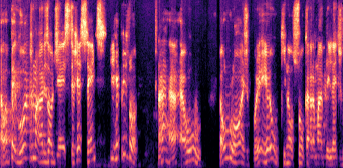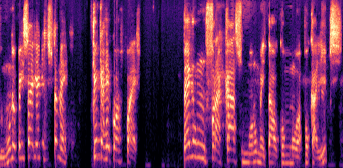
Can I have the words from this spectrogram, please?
Ela pegou as maiores audiências recentes e reprisou. Né? É, é, o, é o lógico. Eu, que não sou o cara mais brilhante do mundo, eu pensaria nisso também. O que, que a Record faz? Pega um fracasso monumental como o Apocalipse,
